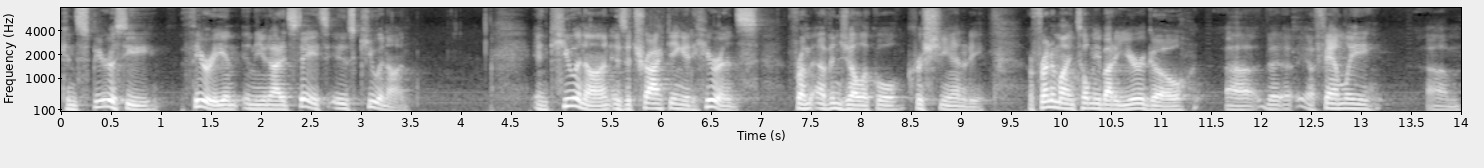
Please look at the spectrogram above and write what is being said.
conspiracy theory in, in the United States is QAnon. And QAnon is attracting adherents from evangelical Christianity. A friend of mine told me about a year ago uh, that a family um,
